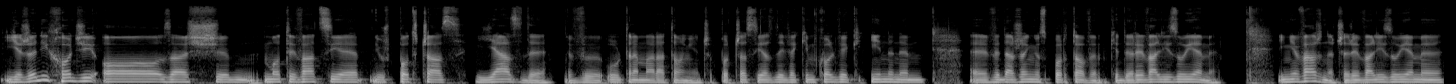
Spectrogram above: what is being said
Jeżeli chodzi o zaś motywację już podczas jazdy w ultramaratonie, czy podczas jazdy w jakimkolwiek innym e, wydarzeniu sportowym, kiedy rywalizujemy, i nieważne, czy rywalizujemy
